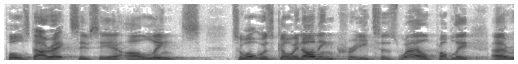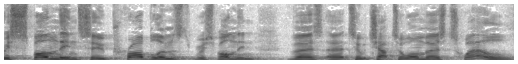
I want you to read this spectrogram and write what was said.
Paul's directives here are linked to what was going on in Crete as well, probably uh, responding to problems, responding verse, uh, to chapter 1, verse 12.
